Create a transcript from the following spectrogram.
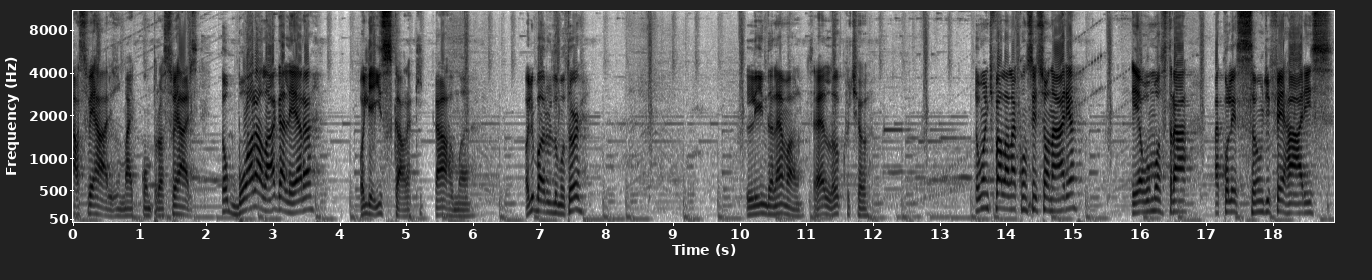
as Ferraris. O Mike comprou as Ferraris. Então bora lá, galera. Olha isso, cara. Que carro, mano. Olha o barulho do motor. Linda, né, mano? Você é louco, tio. Então a gente vai lá na concessionária. E eu vou mostrar a coleção de Ferraris.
